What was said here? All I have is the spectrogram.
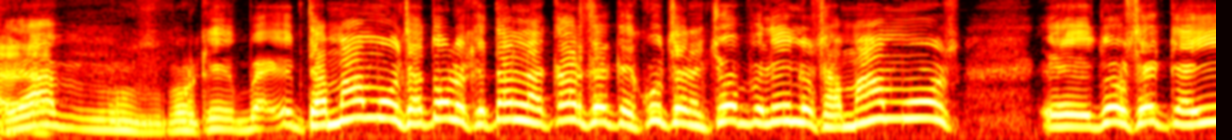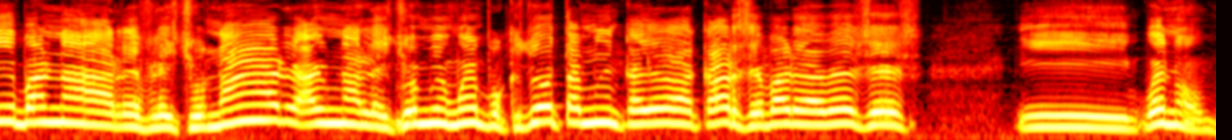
Ya, pues, porque eh, te amamos a todos los que están en la cárcel, que escuchan el show Pelín, los amamos. Eh, yo sé que ahí van a reflexionar, hay una lección bien buena, porque yo también caí a la cárcel varias veces. Y bueno,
